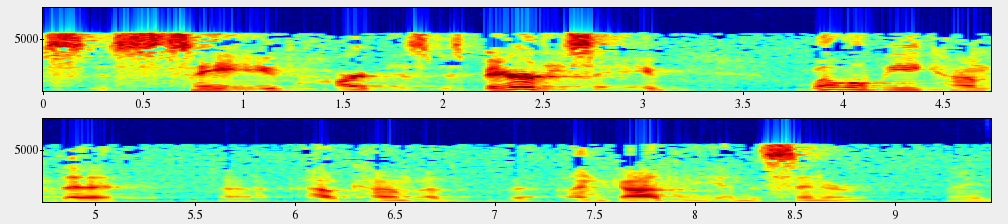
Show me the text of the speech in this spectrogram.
is saved, hard is, is barely saved, what will become the uh, outcome of the ungodly and the sinner? Right?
